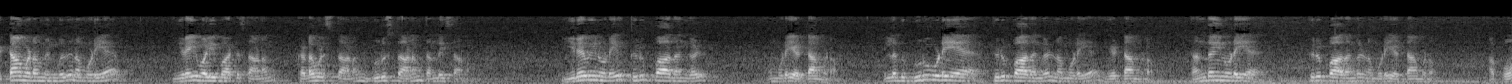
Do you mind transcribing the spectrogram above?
எட்டாம் இடம் என்பது நம்முடைய இறை வழிபாட்டு ஸ்தானம் கடவுள் ஸ்தானம் குருஸ்தானம் தந்தை ஸ்தானம். இரவினுடைய திருப்பாதங்கள் நம்முடைய எட்டாம் இடம். இல்லது குருவுடைய திருப்பாதங்கள் நம்முடைய எட்டாம் இடம். தந்தையினுடைய திருப்பாதங்கள் நம்முடைய எட்டாம் இடம். அப்போ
